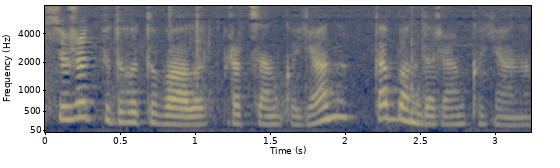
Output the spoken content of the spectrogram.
Сюжет підготували Проценко Яна та Бондаренко Яна.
